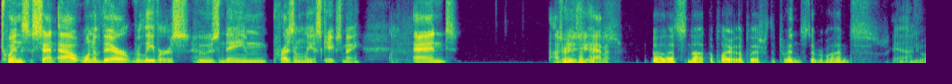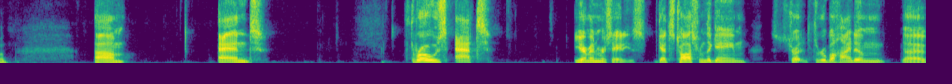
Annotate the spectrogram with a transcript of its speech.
Twins sent out one of their relievers whose name presently escapes me. And I'm sorry, did you have it? No, that's not a player that plays for the Twins. Never mind. Yeah. Continue on. Um, and throws at Yermin Mercedes gets tossed from the game, threw behind him uh,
